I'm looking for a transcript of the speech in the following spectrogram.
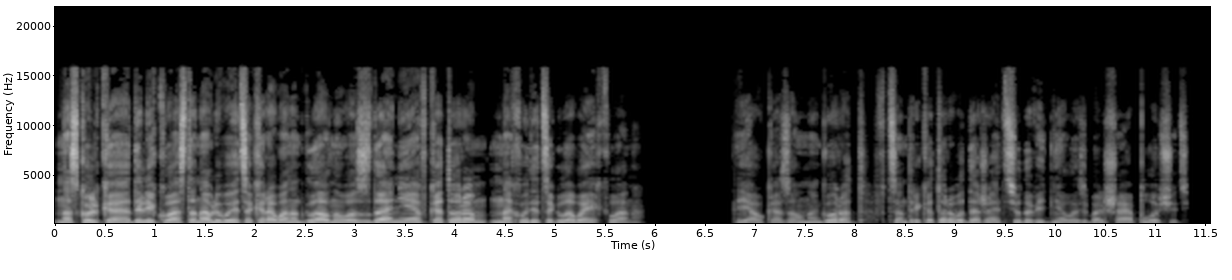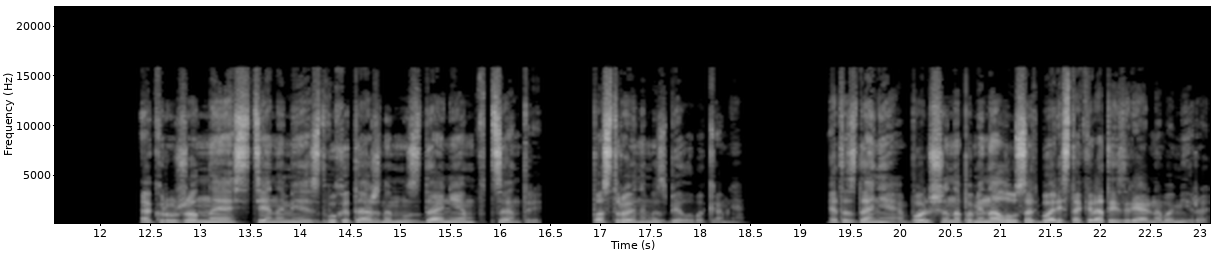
«Насколько далеко останавливается караван от главного здания, в котором находится глава их клана?» Я указал на город, в центре которого даже отсюда виднелась большая площадь, окруженная стенами с двухэтажным зданием в центре, построенным из белого камня. Это здание больше напоминало усадьбу аристократа из реального мира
